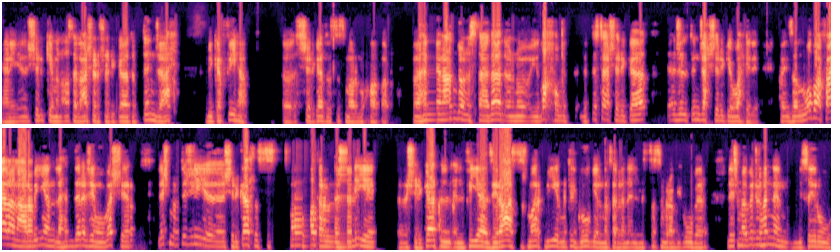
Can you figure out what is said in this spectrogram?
يعني شركة من أصل 10 شركات بتنجح بكفيها آه، شركات الاستثمار المخاطر. فهن عندهم استعداد أنه يضحوا بالتسع شركات لأجل تنجح شركة واحدة؟ فإذا الوضع فعلا عربيا لهالدرجة مبشر ليش ما بتجي آه، شركات الاستثمار الخطر الأجنبية آه، شركات اللي فيها زراعة استثمار كبير مثل جوجل مثلا المستثمرة بأوبر ليش ما بيجوا هن بيصيروا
